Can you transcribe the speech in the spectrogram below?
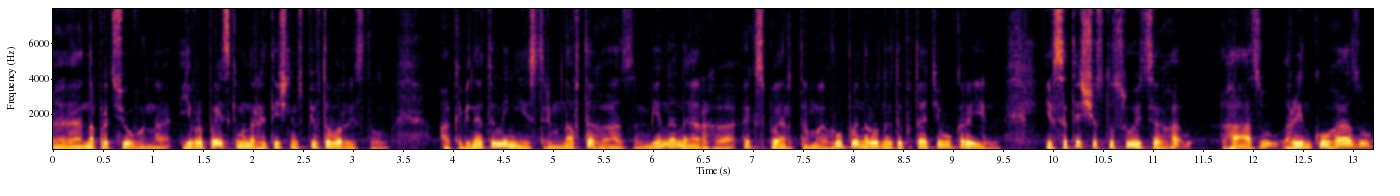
е, Напрацьована Європейським енергетичним співтовариством, а Кабінетом міністрів, Нафтогазом, Міненерго, експертами, групою народних депутатів України. І все те, що стосується га- газу, ринку газу,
